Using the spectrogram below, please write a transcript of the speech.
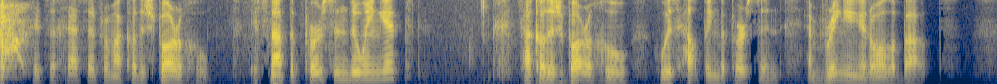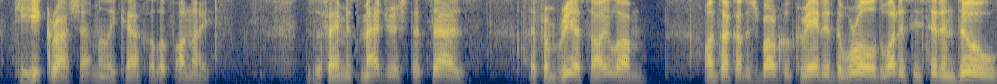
It's a chesed from Hakadosh Baruch Hu. It's not the person doing it. It's Hakadosh Baruch Hu who is helping the person and bringing it all about. There's a famous medrash that says that from Bria Sa'ilam, once HaKadosh Baruch Hu created the world, what does he sit and do?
